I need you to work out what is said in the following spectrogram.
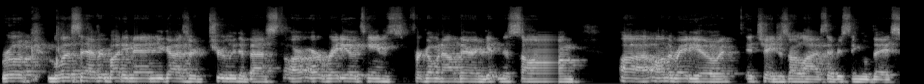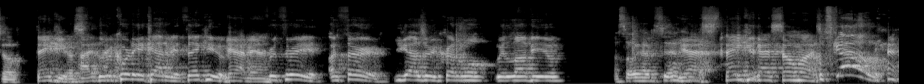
Brooke, Melissa, everybody, man, you guys are truly the best. Our, our radio teams for going out there and getting this song uh, on the radio, it, it changes our lives every single day. So thank you. Yes, I- the Recording Academy, thank you. Yeah, man. For three, our third. You guys are incredible. We love you. That's all we have to say. yes, thank you guys so much. Let's go.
